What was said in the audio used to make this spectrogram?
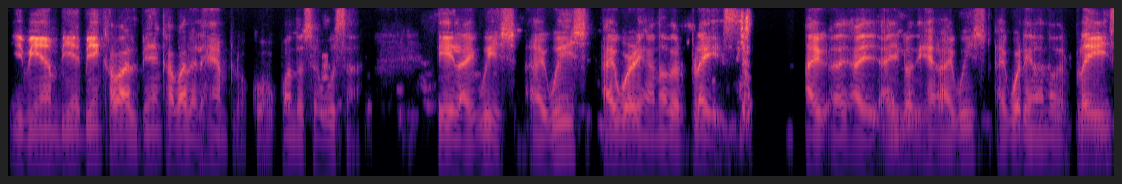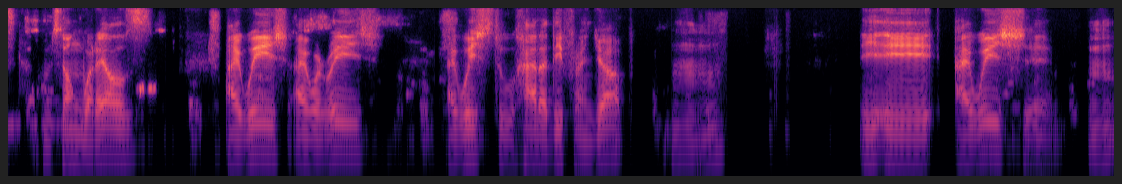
Y bien, bien, bien cabal, bien cabal el ejemplo cu- cuando se usa el I wish. I wish I were in another place. I, I- I- lo dijeron. I wish I were in another place, from somewhere else. I wish I were rich. I wish to had a different job. Ujú. Y, y I wish, eh, ujú.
